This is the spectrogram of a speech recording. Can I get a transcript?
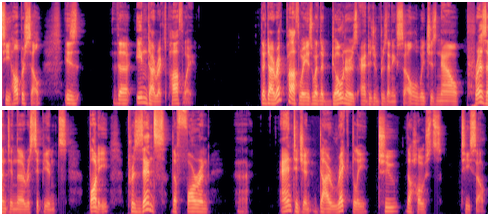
T helper cell is the indirect pathway. The direct pathway is when the donor's antigen presenting cell, which is now present in the recipient's body, presents the foreign uh, antigen directly to the host's T cell.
